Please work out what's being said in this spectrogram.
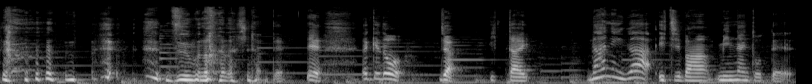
ズームの話なんて。で、だけど、じゃあ、一体、何が一番みんなにとって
